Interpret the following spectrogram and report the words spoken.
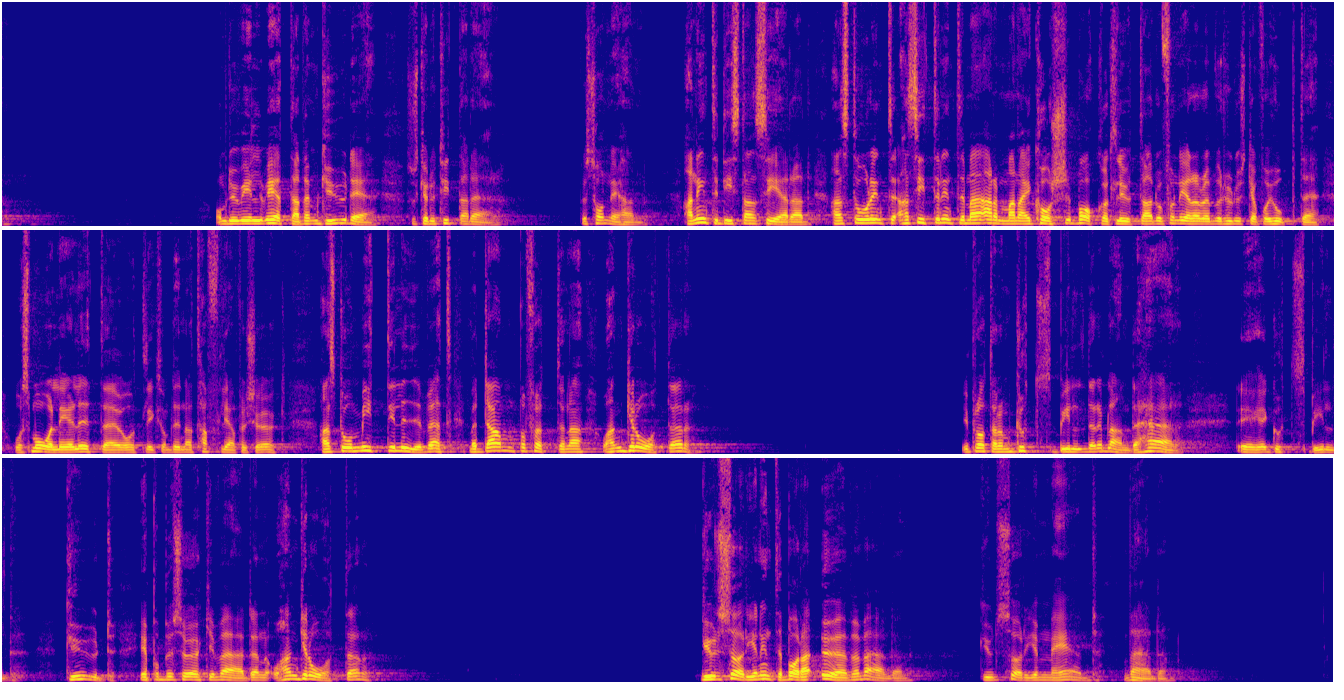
Om du vill veta vem Gud är så ska du titta där, för sån är han. Han är inte distanserad, han, står inte, han sitter inte med armarna i kors bakåtlutad och funderar över hur du ska få ihop det och småler lite åt liksom dina taffliga försök. Han står mitt i livet med damm på fötterna och han gråter. Vi pratar om gudsbilder ibland. Det här det är gudsbild. Gud är på besök i världen och han gråter. Gud sörjer inte bara över världen, Gud sörjer med världen.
